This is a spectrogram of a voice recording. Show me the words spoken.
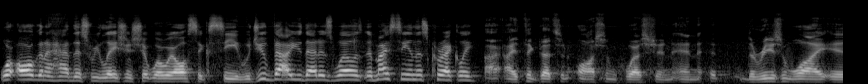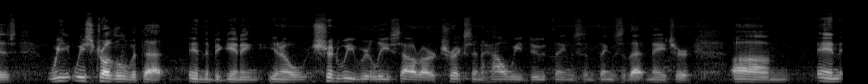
we're all going to have this relationship where we all succeed. Would you value that as well? Am I seeing this correctly? I, I think that's an awesome question. And the reason why is we, we struggled with that in the beginning. You know, should we release out our tricks and how we do things and things of that nature? Um, and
